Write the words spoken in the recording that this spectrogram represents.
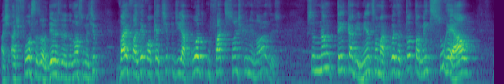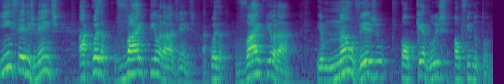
as, as forças ordeiras do nosso município vai fazer qualquer tipo de acordo com facções criminosas. Isso não tem cabimento, isso é uma coisa totalmente surreal. E infelizmente a coisa vai piorar, gente. A coisa vai piorar. Eu não vejo qualquer luz ao fim do túnel.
